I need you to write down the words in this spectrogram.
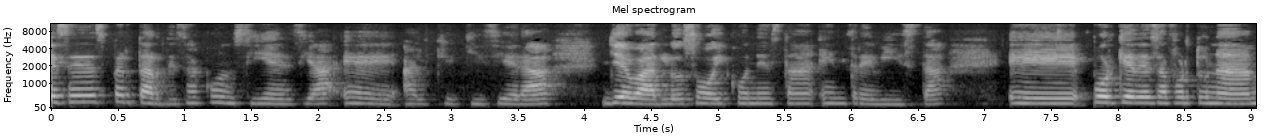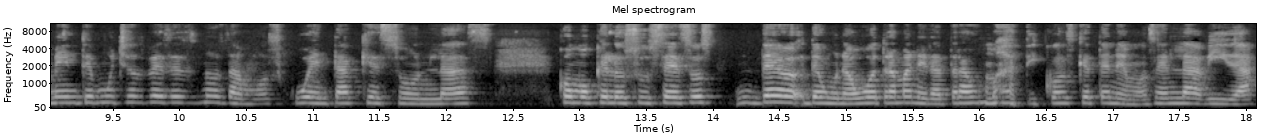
ese despertar de esa conciencia eh, al que quisiera llevarlos hoy con esta entrevista, eh, porque desafortunadamente muchas veces nos damos cuenta que son las como que los sucesos de, una u otra manera traumáticos que tenemos en la vida,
